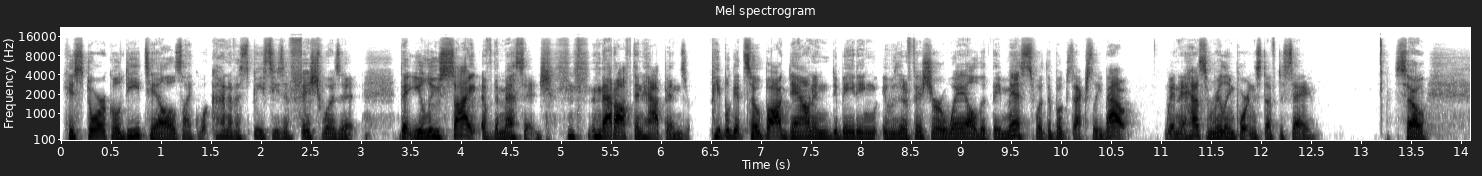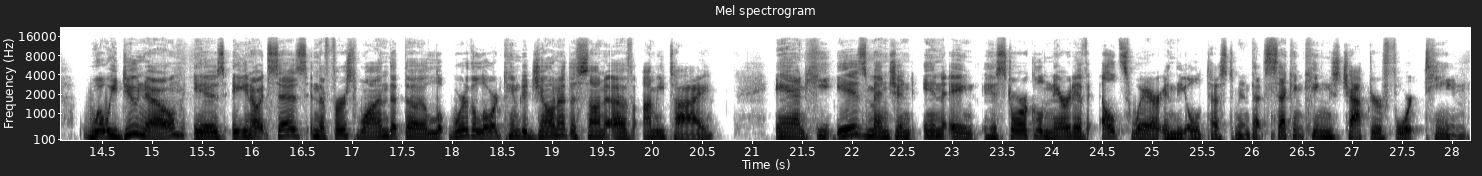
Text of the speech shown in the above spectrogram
historical details, like what kind of a species of fish was it, that you lose sight of the message. and that often happens. People get so bogged down in debating it was a fish or a whale that they miss what the book's actually about. And it has some really important stuff to say. So what we do know is, you know, it says in the first one that the word of the Lord came to Jonah, the son of Amittai, and he is mentioned in a historical narrative elsewhere in the Old Testament. That's Second Kings chapter 14.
